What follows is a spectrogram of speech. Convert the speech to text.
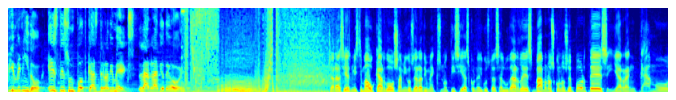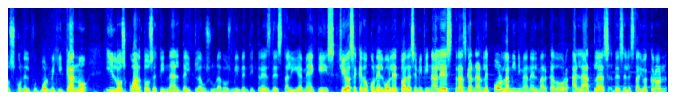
Bienvenido, este es un podcast de Radio Mex, la radio de hoy. Muchas gracias, mi estimado Carlos, amigos de Radio Mex Noticias, con el gusto de saludarles. Vámonos con los deportes y arrancamos con el fútbol mexicano y los cuartos de final del clausura 2023 de esta Liga MX. Chivas se quedó con el boleto a las semifinales tras ganarle por la mínima en el marcador al Atlas desde el Estadio Acron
